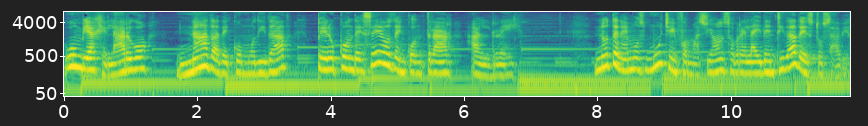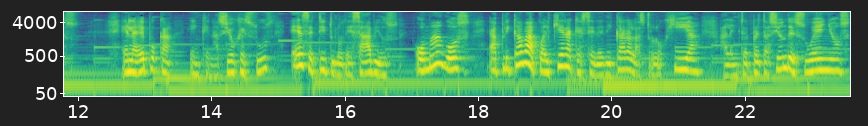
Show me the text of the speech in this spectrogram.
Un viaje largo, nada de comodidad, pero con deseos de encontrar al rey. No tenemos mucha información sobre la identidad de estos sabios. En la época en que nació Jesús, ese título de sabios o magos aplicaba a cualquiera que se dedicara a la astrología, a la interpretación de sueños,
